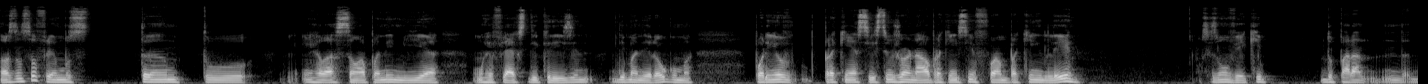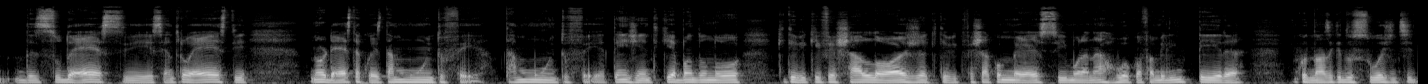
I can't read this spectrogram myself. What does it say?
nós não sofremos tanto em relação à pandemia, um reflexo de crise de maneira alguma. Porém, para quem assiste um jornal, para quem se informa, para quem lê, vocês vão ver que do, Paraná, do Sudeste, Centro-Oeste, Nordeste, a coisa tá muito feia. Tá muito feia. Tem gente que abandonou, que teve que fechar loja, que teve que fechar comércio e morar na rua com a família inteira. Enquanto nós aqui do Sul, a gente.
